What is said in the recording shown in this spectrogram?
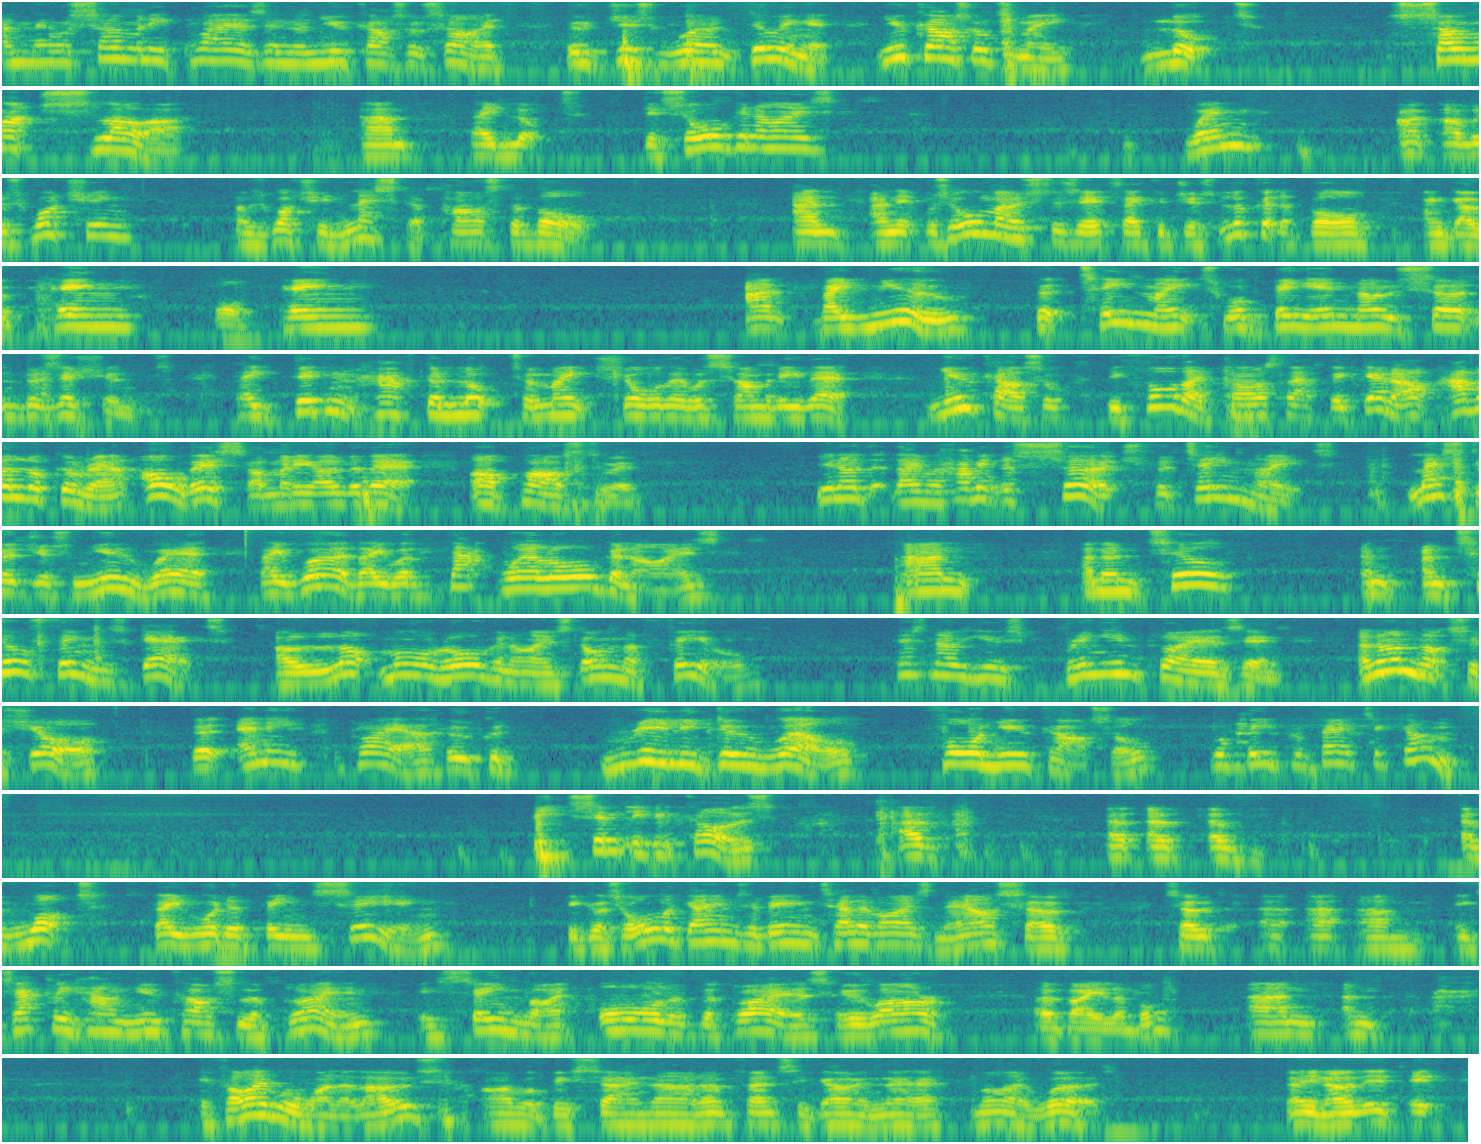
and there were so many players in the Newcastle side who just weren't doing it. Newcastle to me looked so much slower. Um, they looked disorganized. When I, I was watching, I was watching Leicester pass the ball, and and it was almost as if they could just look at the ball and go ping or ping, and they knew that teammates would be in those certain positions. They didn't have to look to make sure there was somebody there. Newcastle, before they passed, they have to get up, have a look around. Oh, there's somebody over there. I'll pass to him. You know that they were having to search for teammates. Leicester just knew where they were. They were that well organised, and and until and until things get a lot more organised on the field, there's no use bringing players in. And I'm not so sure that any player who could really do well for Newcastle would be prepared to come. Be, simply because of, of, of, of, of what they would have been seeing, because all the games are being televised now. So, so uh, uh, um, exactly how Newcastle are playing is seen by all of the players who are available. And and if I were one of those, I would be saying, "No, I don't fancy going there." My word, you know, it it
